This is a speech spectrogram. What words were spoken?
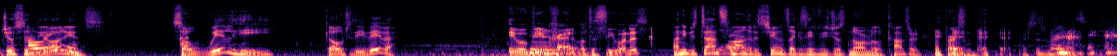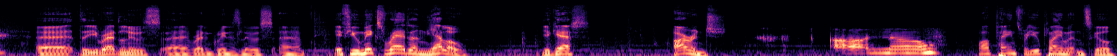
just in Oh, the really? audience. So will he go to the Aviva? It would be incredible to see, wouldn't it? And he was dancing Yeah. along at his tunes like as if he was just a normal concert person, which is very nice. Uh, the red and Luas, uh, red and green is Luas. Um, if you mix red and yellow, you get orange. Oh no. What paints were you playing with in school?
